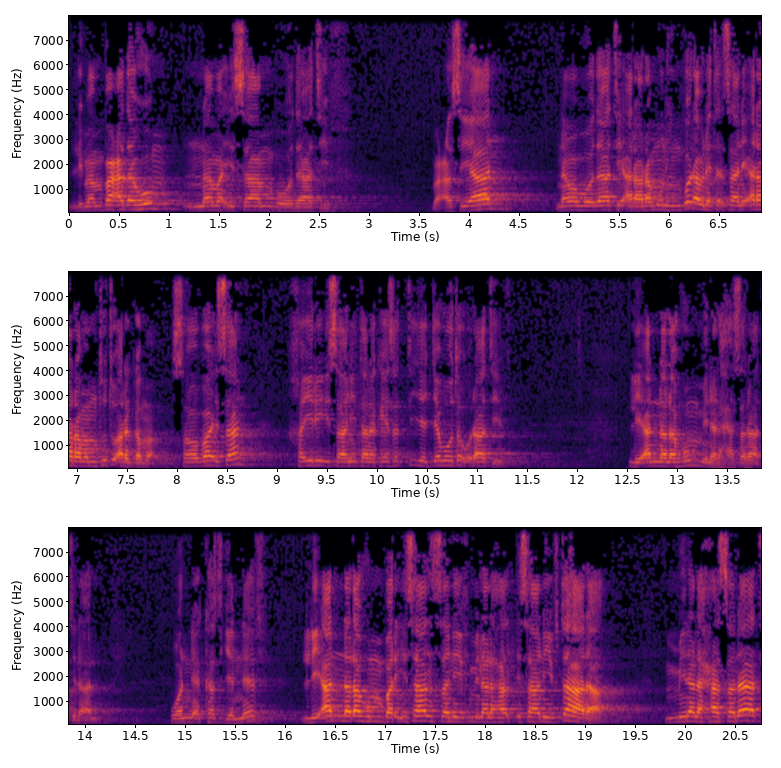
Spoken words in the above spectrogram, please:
لمن بعدهم نما إسان بوداتيف. معصيان نما بوداتي أرارمون هنقول أبنة إساني أرارممتوتو أرقما سببا إسان خير إساني تنكيستي ججبوت أراتيف لأن لهم من الحسنات الآل. وأن أكس جنف لأن لهم بر إسان سنيف من الإسانيف تهدا من الحسنات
